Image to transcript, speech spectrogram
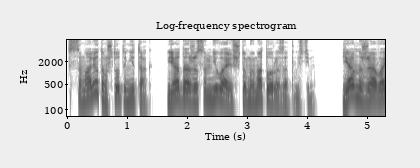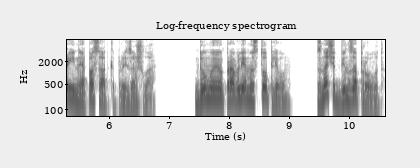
С самолетом что-то не так. Я даже сомневаюсь, что мы моторы запустим. Явно же аварийная посадка произошла. Думаю, проблемы с топливом. Значит, бензопровод.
